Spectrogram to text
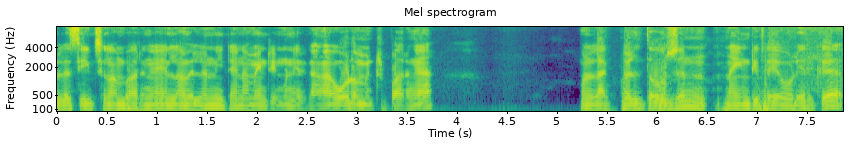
வெளில சீட்ஸ் எல்லாம் பாருங்கள் எல்லாம் வெளில நீட்டாக மெயின்டைன் பண்ணியிருக்காங்க. ஓடோமீட்டர் பாருங்கள் one lakh twelve thousand ninety five ஓடி இருக்குது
